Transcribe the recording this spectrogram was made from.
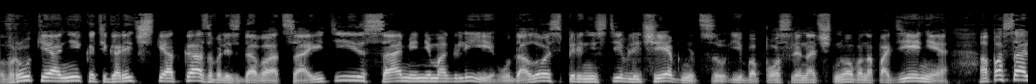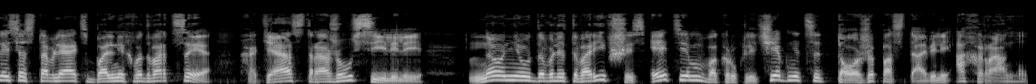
в руки они категорически отказывались даваться, а идти сами не могли. Удалось перенести в лечебницу, ибо после ночного нападения опасались оставлять больных во дворце, хотя стражу усилили. Но не удовлетворившись этим, вокруг лечебницы тоже поставили охрану.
